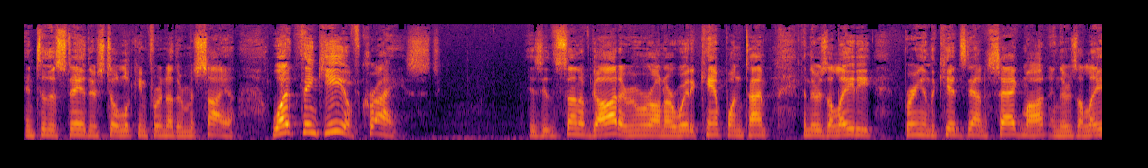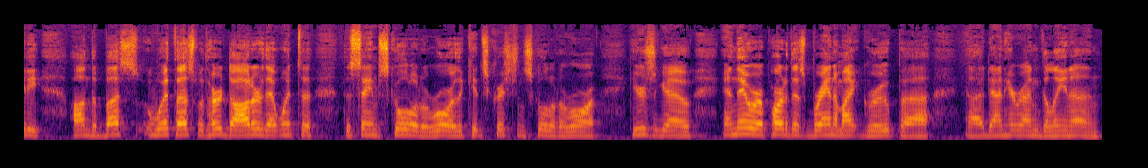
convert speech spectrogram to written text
And to this day, they're still looking for another Messiah. What think ye of Christ? Is he the Son of God? I remember on our way to camp one time, and there's a lady bringing the kids down to Sagmont, and there's a lady on the bus with us with her daughter that went to the same school at Aurora, the kids' Christian school at Aurora, years ago, and they were a part of this Branhamite group uh, uh, down here around Galena, and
